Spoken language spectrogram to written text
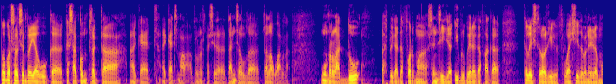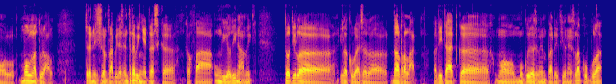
però per sort sempre hi ha algú que, que sap com tractar aquest, aquests malalts, una espècie d'àngel de, de la guarda un relat dur, explicat de forma senzilla i propera que fa que, que la història flueixi de manera molt, molt natural. Transicions ràpides entre vinyetes que, que fa un guió dinàmic, tot i la, i la cruesa de, del relat. Editat que molt, molt cuidadosament per Ediciones La Cúpula,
